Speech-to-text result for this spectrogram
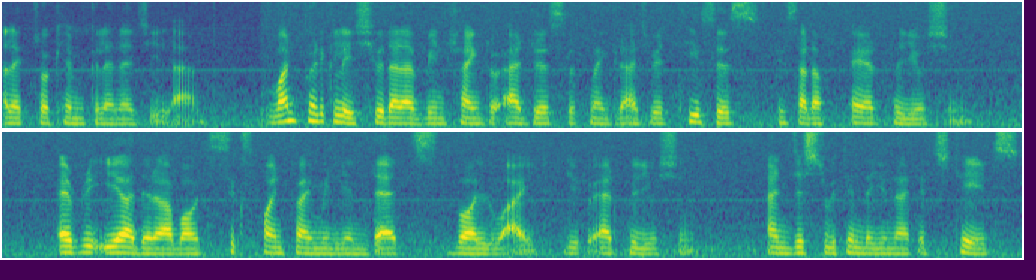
Electrochemical Energy Lab. One particular issue that I've been trying to address with my graduate thesis is that of air pollution. Every year there are about 6.5 million deaths worldwide due to air pollution and just within the United States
